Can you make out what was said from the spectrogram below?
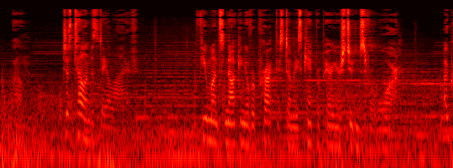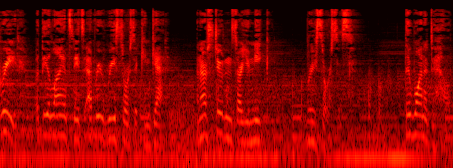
Well, just tell him to stay alive. A few months knocking over practice dummies can't prepare your students for war. Agreed, but the Alliance needs every resource it can get. And our students are unique... resources. They wanted to help.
